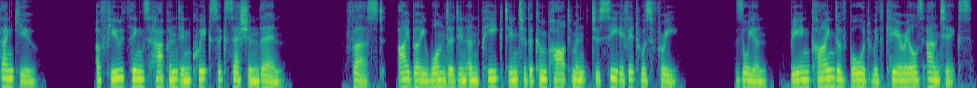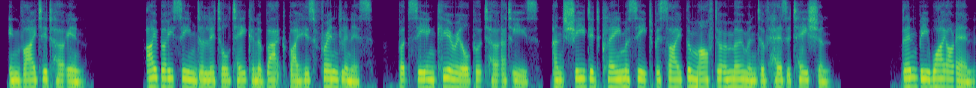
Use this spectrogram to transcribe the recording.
Thank you. A few things happened in quick succession then. First, Ibai wandered in and peeked into the compartment to see if it was free. Zorian, being kind of bored with Kirielle's antics, invited her in. Ibai seemed a little taken aback by his friendliness, but seeing Kirielle put her at ease, and she did claim a seat beside them after a moment of hesitation. Then BYRN,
